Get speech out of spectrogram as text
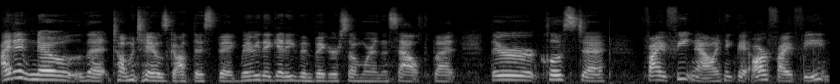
I didn't know that tomatillos got this big. Maybe they get even bigger somewhere in the south, but they're close to five feet now. I think they are five feet.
